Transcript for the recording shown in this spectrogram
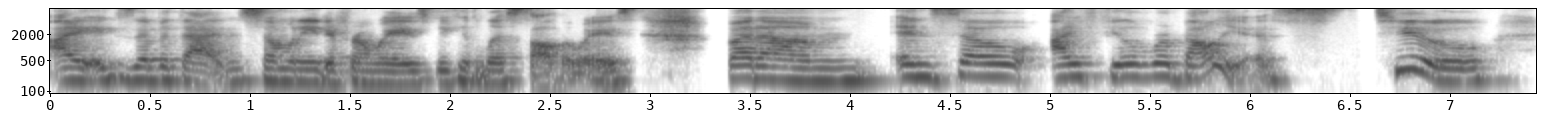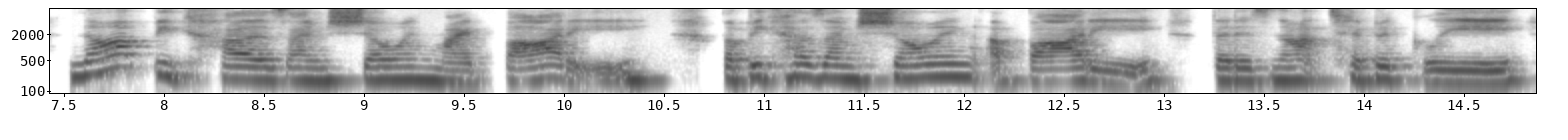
I exhibit that in so many different ways. We could list all the ways. But um, and so I feel rebellious too, not because I'm showing my body, but because I'm showing a body that is not typically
